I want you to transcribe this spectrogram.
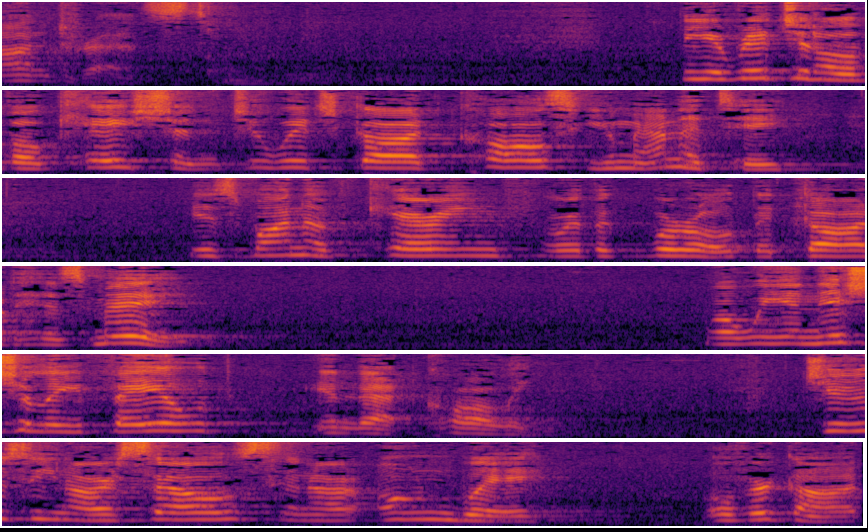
contrast. The original vocation to which God calls humanity is one of caring for the world that God has made. Well, we initially failed in that calling, choosing ourselves in our own way over God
